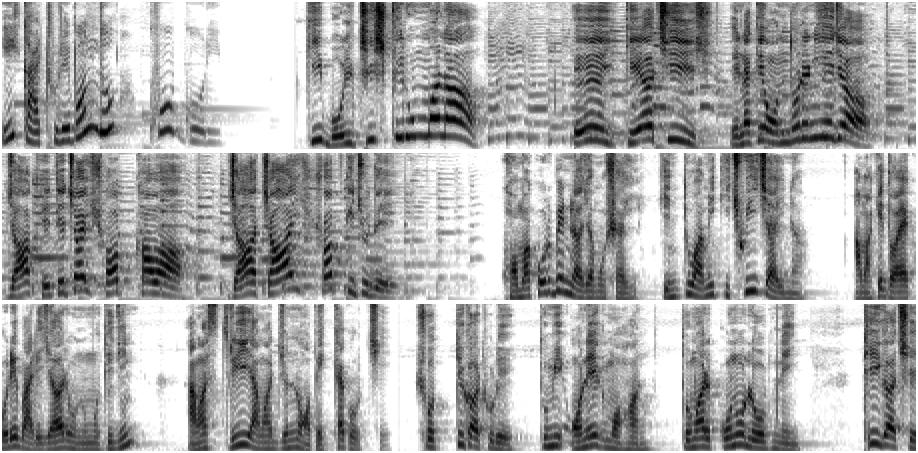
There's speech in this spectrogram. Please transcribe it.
এই কাঠুরে বন্ধু খুব গরিব। কি বলছিস কি রুমমালা এই কে আছিস? এনাকে অন্ধরে নিয়ে যা। যা খেতে চাই সব খাওয়া, যা চাই সব কিছু দে। ক্ষমা করবেন রাজামশাই, কিন্তু আমি কিছুই চাই না। আমাকে দয়া করে বাড়ি যাওয়ার অনুমতি দিন। আমার স্ত্রী আমার জন্য অপেক্ষা করছে। সত্যি কাঠুরে, তুমি অনেক মহান, তোমার কোনো লোভ নেই। ঠিক আছে,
